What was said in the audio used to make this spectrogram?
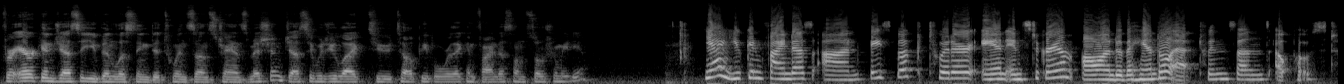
for Eric and Jesse, you've been listening to Twin Suns Transmission. Jesse, would you like to tell people where they can find us on social media? Yeah, you can find us on Facebook, Twitter, and Instagram, all under the handle at Twin Suns Outpost.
